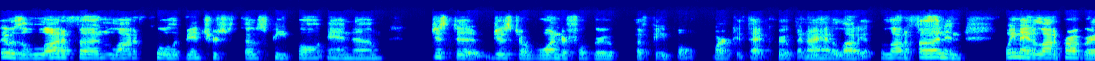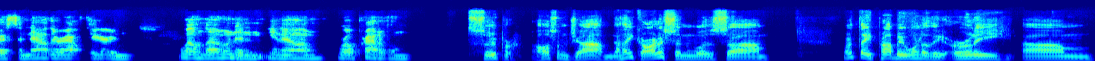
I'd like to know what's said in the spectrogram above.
it was a lot of fun, a lot of cool adventures with those people, and um, just a just a wonderful group of people work at that group, and I had a lot of a lot of fun, and we made a lot of progress, and now they're out there and well known, and you know I'm real proud of them. Super, awesome job. And I think Artisan was um, weren't they probably one of the early um,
